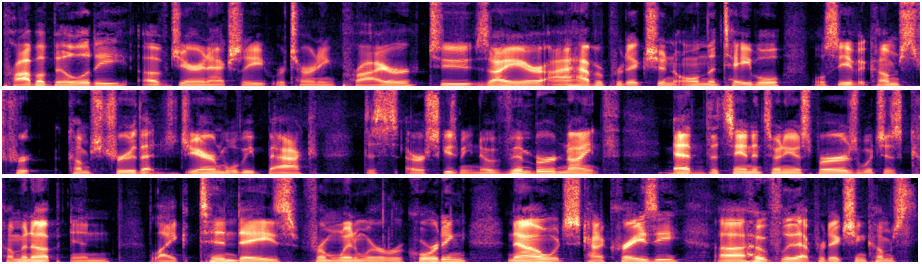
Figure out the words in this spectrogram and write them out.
probability of Jaren actually returning prior to Ziaire. I have a prediction on the table. We'll see if it comes tr- comes true that Jaren will be back or excuse me, November 9th mm-hmm. at the San Antonio Spurs, which is coming up in like 10 days from when we're recording now, which is kind of crazy. Uh, hopefully that prediction comes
